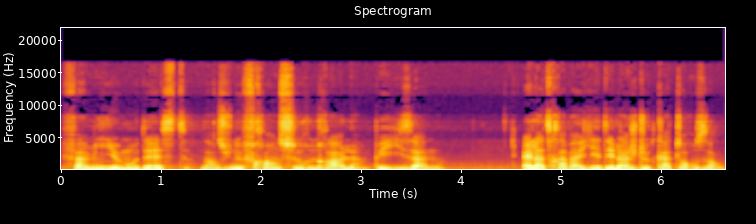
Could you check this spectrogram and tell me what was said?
Famille modeste, dans une France rurale, paysanne. Elle a travaillé dès l'âge de 14 ans.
